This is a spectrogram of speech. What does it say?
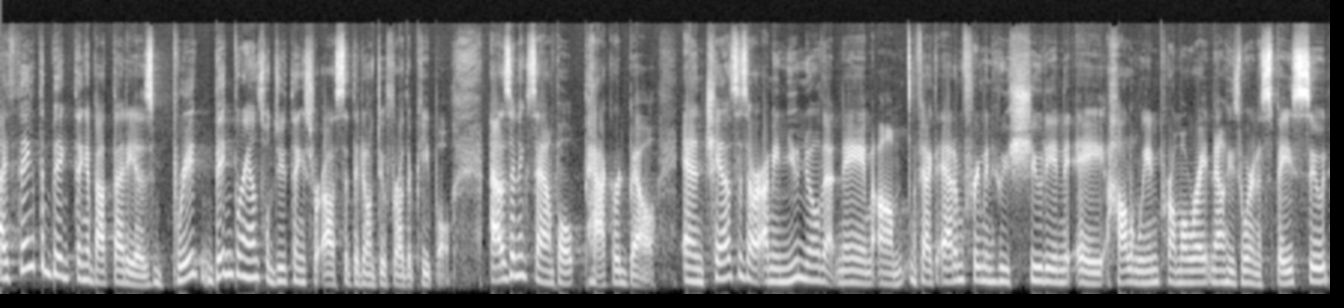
I think the big thing about that is big, big brands will do things for us that they don't do for other people. As an example, Packard Bell. And chances are, I mean, you know that name. Um, in fact, Adam Freeman, who's shooting a Halloween promo right now, he's wearing a space suit.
